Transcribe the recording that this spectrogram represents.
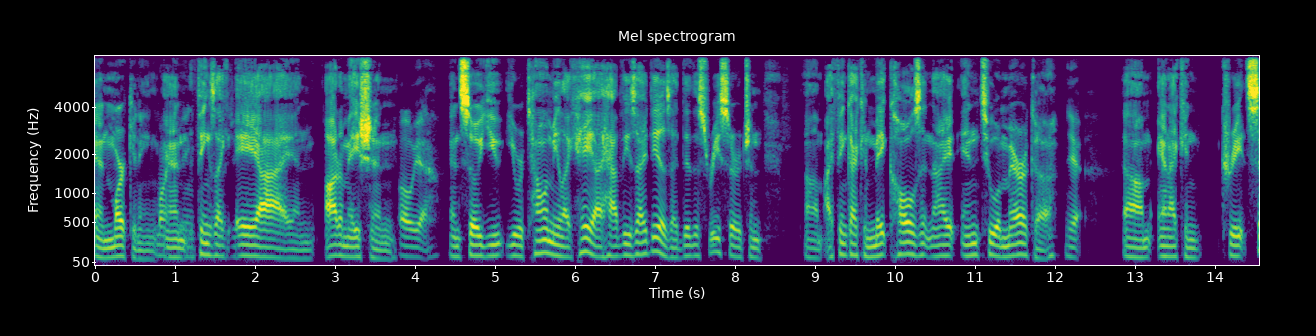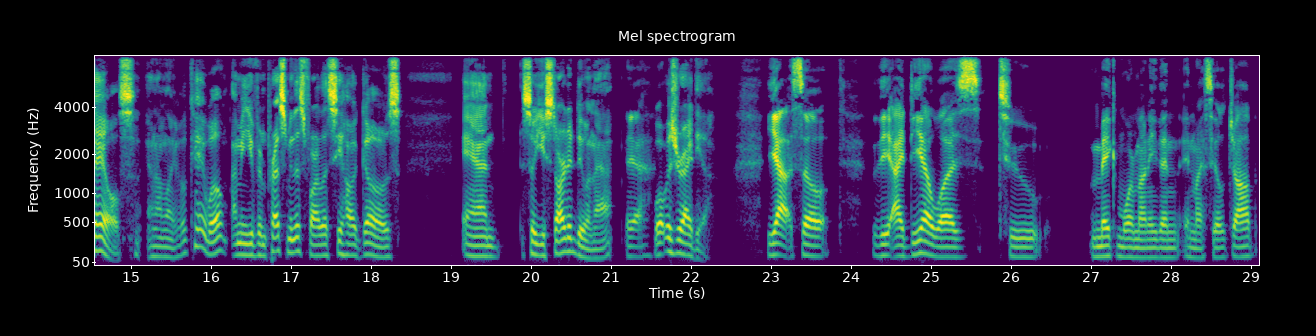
and marketing, Marketing, and things like. AI and automation. Oh, yeah. And so you you were telling me like, hey, I have these ideas. I did this research, and um, I think I can make calls at night into America, Yeah. um, and I can create sales. And I'm like, okay, well, I mean, you've impressed me this far. Let's see how it goes. And so you started doing that. Yeah. What was your idea? Yeah. So the idea was to make more money than in my sales job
